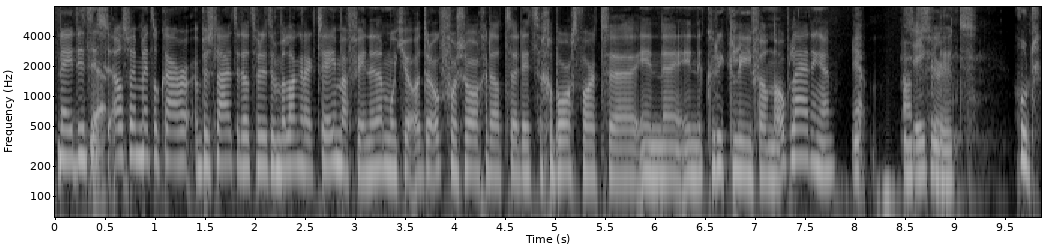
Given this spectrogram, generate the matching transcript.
Nee, dit is, als wij met elkaar besluiten dat we dit een belangrijk thema vinden... dan moet je er ook voor zorgen dat uh, dit geborgd wordt uh, in, uh, in de curriculi van de opleidingen. Ja, absoluut. Goed,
